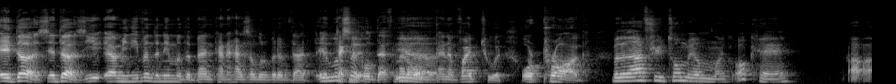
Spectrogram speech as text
it does. It does. You, I mean, even the name of the band kind of has a little bit of that It technical like- death metal yeah. kind of vibe to it, or prog. But then after you told me, I'm like, okay, uh,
